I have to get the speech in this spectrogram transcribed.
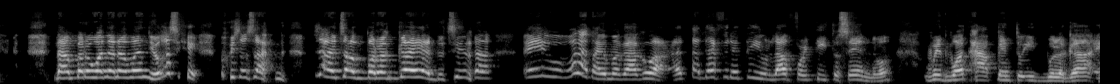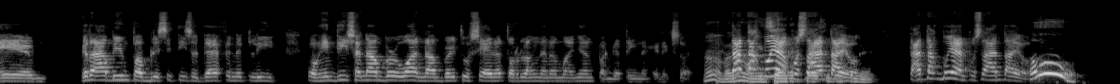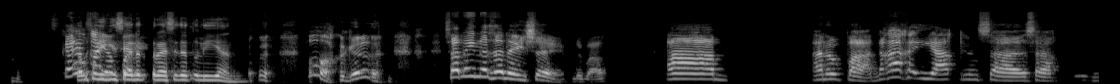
Number one na naman yun kasi kung sa saan, saan sa barangay andun sila eh wala tayong magagawa. At uh, definitely yung love for Tito Sen no with what happened to Eid Bulaga eh grabe yung publicity so definitely kung hindi siya number one, number two senator lang na naman yan pagdating ng eleksyon. Oh, Tatakbo yan, pustahan tayo. Ulit. Tatakbo yan, pustahan tayo. Oh! Kaya Tapos magiging pa Senate eh. President uli yan. Oo, oh, gano'n. Sanay na sanay siya eh, di ba? Um, ano pa, nakakaiyak yun sa sa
